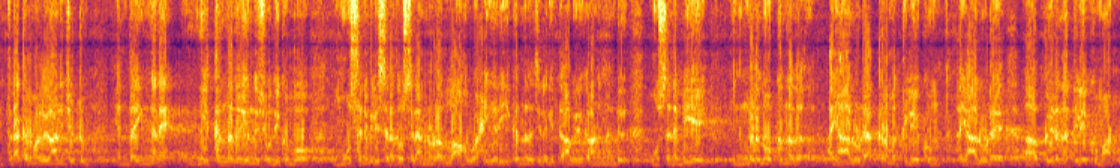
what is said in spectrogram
ഇത്ര അക്രമങ്ങൾ കാണിച്ചിട്ടും എന്താ ഇങ്ങനെ നിൽക്കുന്നത്? എന്ന് ചോദിക്കുമ്പോൾ മൂസ നബി സ്വലാത്തു വസ്സലാമിനോട് അള്ളാഹു വഴിയറിയിക്കുന്നത് ചില കിതാബിൽ കാണുന്നുണ്ട്. മൂസ നബിയെ നിങ്ങൾ നോക്കുന്നത് അയാളുടെ അക്രമത്തിലേക്കും അയാളുടെ പീഡനത്തിലേക്കുമാണ്.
